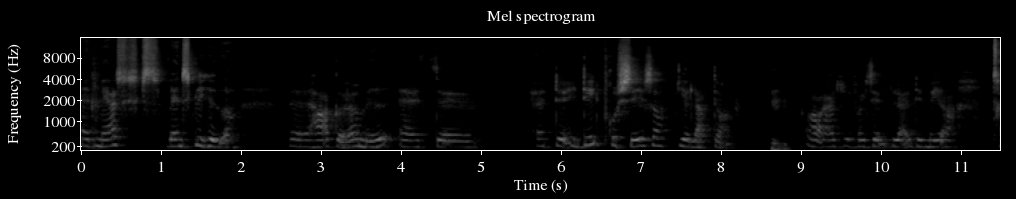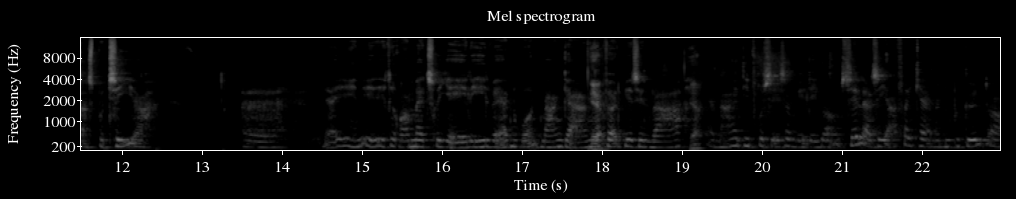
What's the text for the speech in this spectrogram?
at Mærsks vanskeligheder øh, har at gøre med, at, øh, at øh, en del processer bliver lagt om. Mm-hmm. Og at for eksempel alt det med at transportere øh, ja, et, et råmateriale hele verden rundt mange gange, ja. før det bliver til en vare. Ja. At mange af de processer vil lægge om. Selv altså i Afrika er man nu begyndt at,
